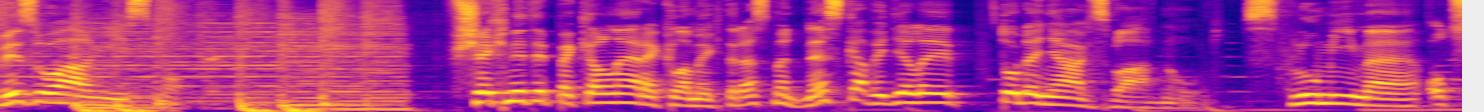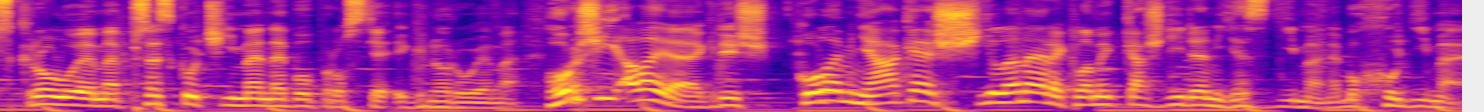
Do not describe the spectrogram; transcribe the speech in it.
Vizuální smog. Všechny ty pekelné reklamy, které jsme dneska viděli, to jde nějak zvládnout. Stlumíme, odskrolujeme, přeskočíme nebo prostě ignorujeme. Horší ale je, když kolem nějaké šílené reklamy každý den jezdíme nebo chodíme.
